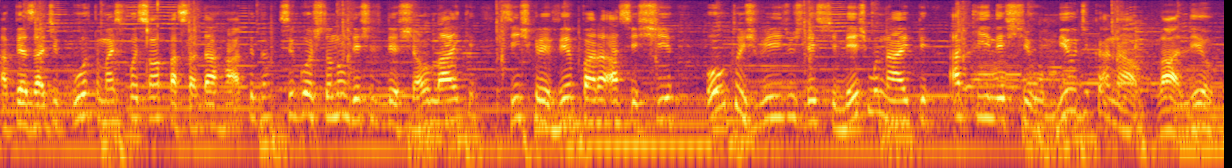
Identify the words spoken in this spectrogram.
apesar de curto, mas foi só uma passada rápida. Se gostou, não deixe de deixar o like, se inscrever para assistir outros vídeos deste mesmo naipe aqui neste humilde canal. Valeu!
